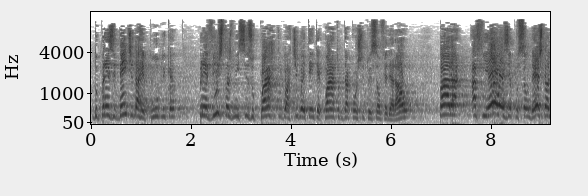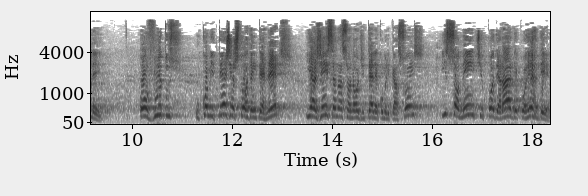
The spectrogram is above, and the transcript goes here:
do Presidente da República, previstas no inciso 4 do artigo 84 da Constituição Federal, para a fiel execução desta lei, ouvidos o Comitê Gestor da Internet e a Agência Nacional de Telecomunicações, e somente poderá decorrer de.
